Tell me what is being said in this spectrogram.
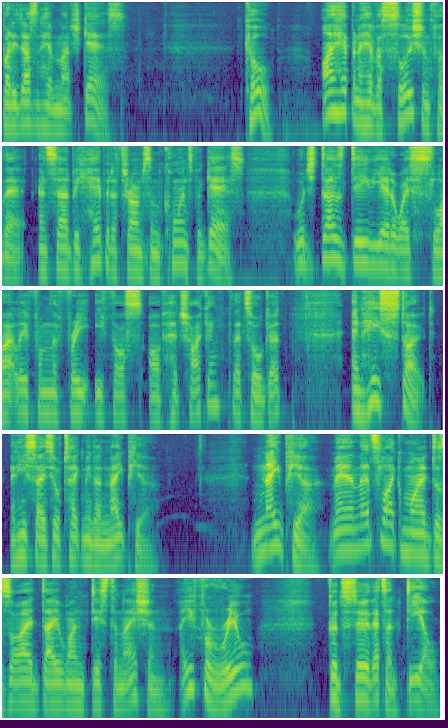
but he doesn't have much gas. Cool. I happen to have a solution for that and say I'd be happy to throw him some coins for gas, which does deviate away slightly from the free ethos of hitchhiking, that's all good. And he's stoked and he says he'll take me to Napier, Napier, man, that's like my desired day one destination. Are you for real? Good sir, that's a deal.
